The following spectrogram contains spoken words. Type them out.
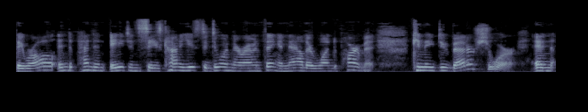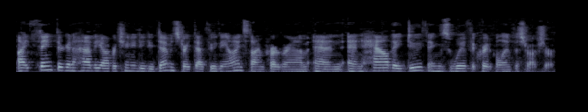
They were all independent agencies, kind of used to doing their own thing, and now they're one department. Can they do better? Sure. And I think they're going to have the opportunity to demonstrate that through the Einstein program and, and how they do things with the critical infrastructure.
